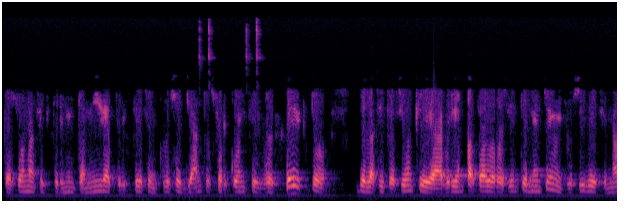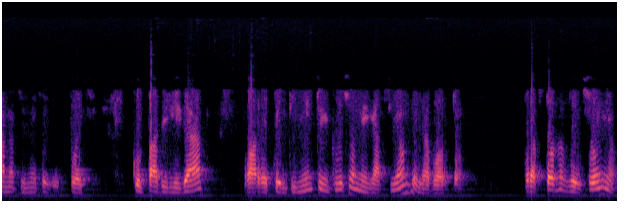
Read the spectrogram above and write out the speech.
personas experimentan ira, tristeza, incluso llantos frecuentes respecto de la situación que habrían pasado recientemente o inclusive semanas y meses después. Culpabilidad o arrepentimiento, incluso negación del aborto. Trastornos del sueño,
